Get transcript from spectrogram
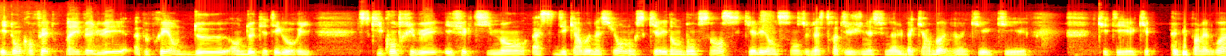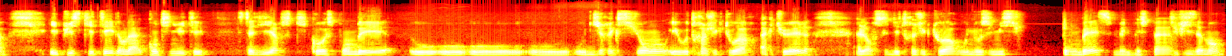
Et donc, en fait, on a évalué à peu près en deux, en deux catégories. Ce qui contribuait effectivement à cette décarbonation, donc ce qui allait dans le bon sens, ce qui allait dans le sens de la stratégie nationale bas carbone, hein, qui, qui, était, qui est prévue par la loi, et puis ce qui était dans la continuité, c'est-à-dire ce qui correspondait aux directions et aux trajectoires actuelles. Alors, c'est des trajectoires où nos émissions on baisse, mais elle ne baisse pas suffisamment.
